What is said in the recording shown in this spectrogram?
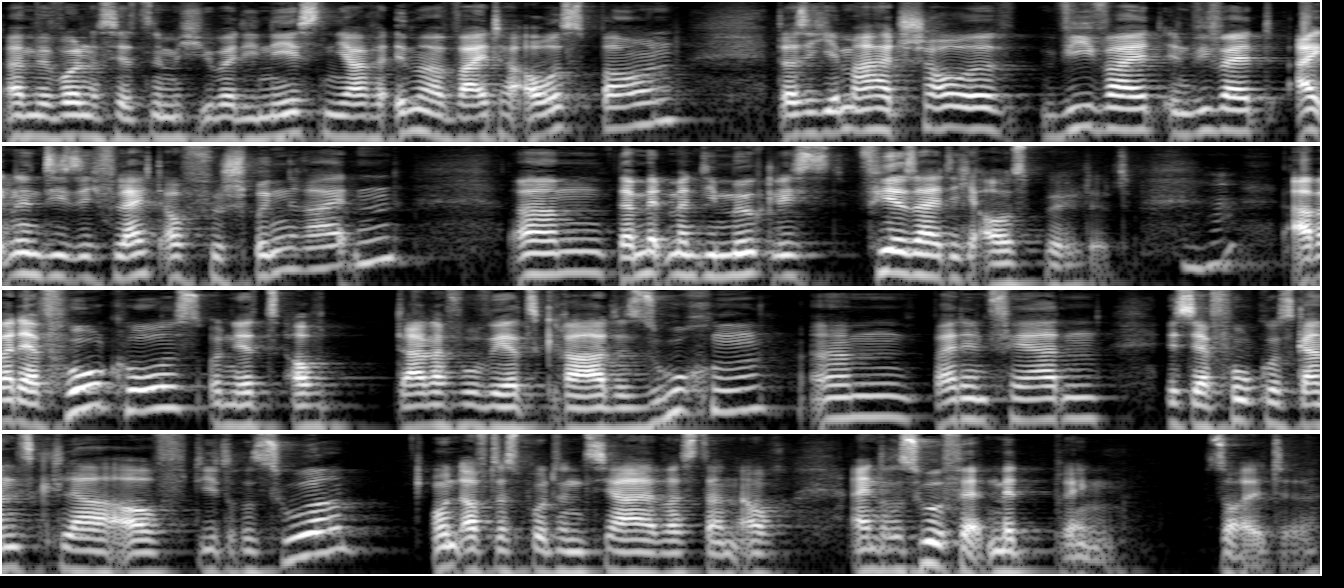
Ähm, wir wollen das jetzt nämlich über die nächsten Jahre immer weiter ausbauen, dass ich immer halt schaue, wie weit, inwieweit eignen die sich vielleicht auch für Springreiten, ähm, damit man die möglichst vielseitig ausbildet. Mhm. Aber der Fokus und jetzt auch danach, wo wir jetzt gerade suchen ähm, bei den Pferden, ist der Fokus ganz klar auf die Dressur und auf das Potenzial, was dann auch ein Dressurpferd mitbringen sollte.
